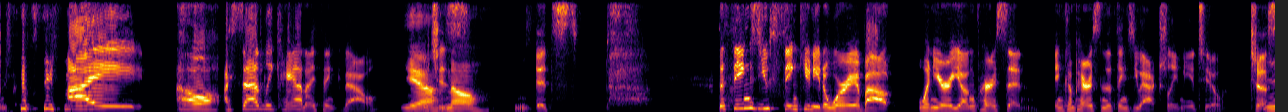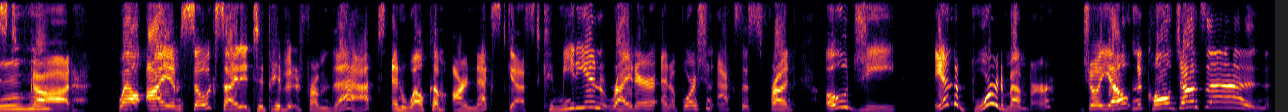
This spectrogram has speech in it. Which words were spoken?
I oh, I sadly can, I think now. yeah, which is- no. It's the things you think you need to worry about when you're a young person in comparison to the things you actually need to. Just Mhm. God. Well, I am so excited to pivot from that and welcome our next guest, comedian, writer, and Abortion Access Front OG and a board member, Joyelle Nicole Johnson.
